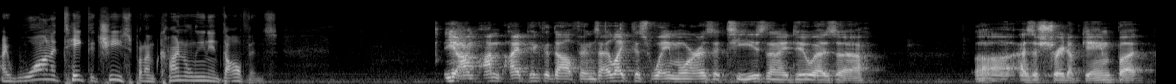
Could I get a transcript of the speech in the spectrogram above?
I want to take the Chiefs, but I'm kind of leaning Dolphins. Yeah, I'm, I'm. I picked the Dolphins. I like this way more as a tease than I do as a uh, as a straight up game. But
